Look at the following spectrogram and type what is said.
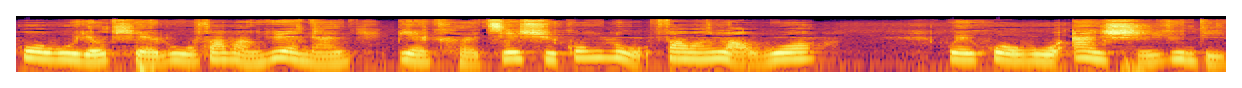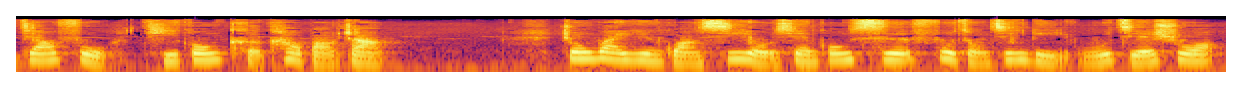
货物由铁路发往越南，便可接续公路发往老挝，为货物按时运抵交付提供可靠保障。中外运广西有限公司副总经理吴杰说：“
